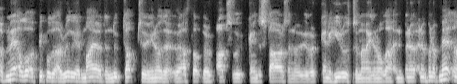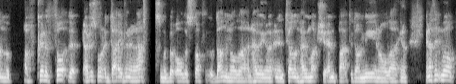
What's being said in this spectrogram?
I've met a lot of people that I really admired and looked up to, you know, that I thought were absolute kind of stars and they were kind of heroes of mine and all that. And, and, I, and when I've met them, I've kind of thought that I just want to dive in and ask them about all the stuff that they've done and all that, and how you know, and tell them how much it impacted on me and all that, you know. And I think, well,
